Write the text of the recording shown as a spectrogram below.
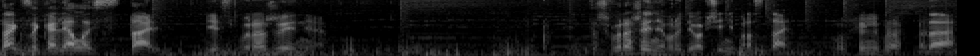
так закалялась сталь, есть выражение. Это же выражение вроде вообще не про сталь. Вообще не просто. Да,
